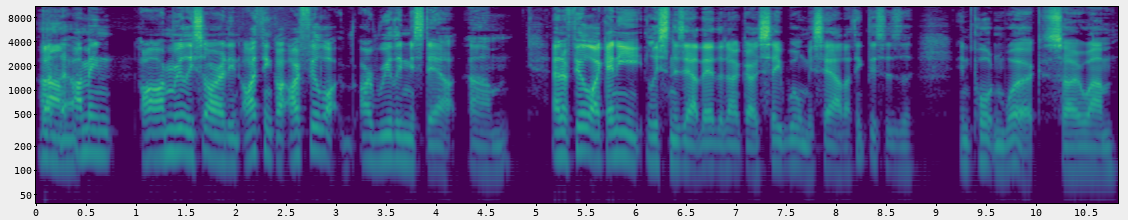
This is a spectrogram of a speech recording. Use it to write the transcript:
But um, I mean, I'm really sorry I didn't. I think I, I feel like I really missed out. Um, and I feel like any listeners out there that don't go see will miss out. I think this is a important work. So, um,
